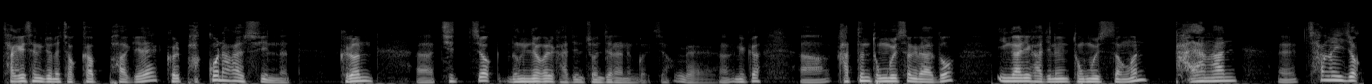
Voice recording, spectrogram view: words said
자기 생존에 적합하게 그걸 바꿔나갈 수 있는 그런 어, 지적 능력을 가진 존재라는 거죠. 네. 어, 그러니까 어, 같은 동물성이라도 인간이 가지는 동물성은 다양한 에, 창의적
